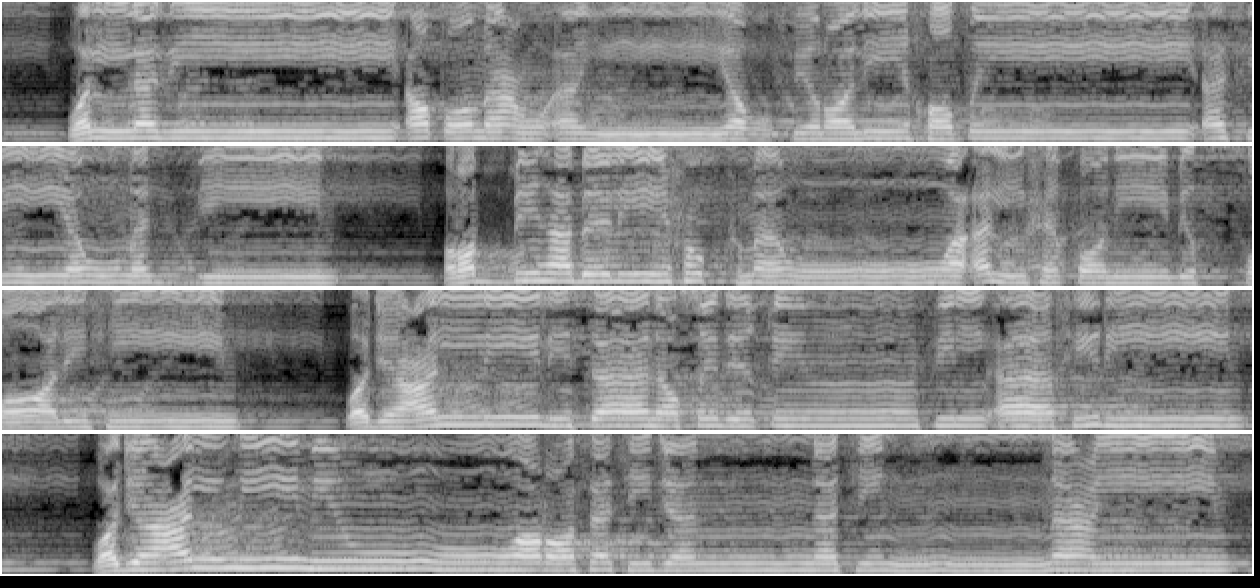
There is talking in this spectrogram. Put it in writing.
والذي أطمع أن يغفر لي خطيئتي يوم الدين. رب هب لي حكما وألحقني بالصالحين. واجعل لي لسان صدق في الآخرين. واجعلني من ورثة جنة النعيم.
